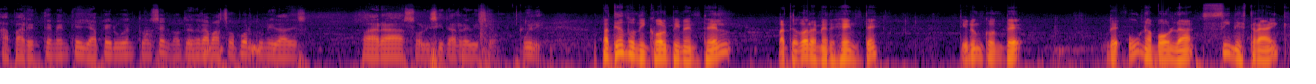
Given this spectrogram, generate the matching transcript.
Aparentemente ya Perú entonces no tendrá más oportunidades para solicitar revisión. Willy. Bateando Nicole Pimentel, bateadora emergente, tiene un conteo de una bola sin strike.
